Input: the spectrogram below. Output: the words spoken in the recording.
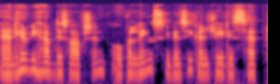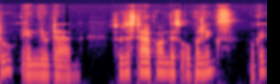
And here we have this option open links. You can see currently it is set to in new tab so just tap on this open links okay?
